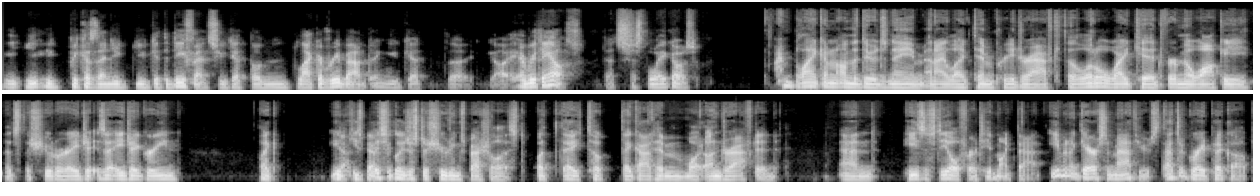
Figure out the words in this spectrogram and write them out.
you, you, because then you you get the defense, you get the lack of rebounding, you get the uh, everything else. That's just the way it goes. I'm blanking on the dude's name, and I liked him pre-draft. The little white kid for Milwaukee, that's the shooter. AJ is it AJ Green? Like, he, yeah, he's yeah. basically just a shooting specialist. But they took they got him what undrafted, and he's a steal for a team like that. Even a Garrison Matthews, that's a great pickup.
